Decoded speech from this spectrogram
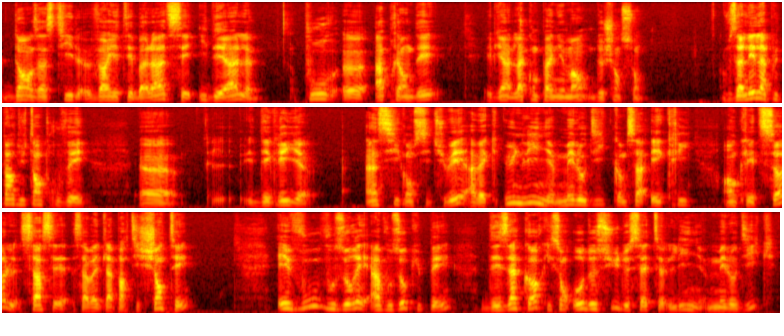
dans un style variété balade, c'est idéal pour euh, appréhender eh l'accompagnement de chansons. Vous allez la plupart du temps trouver des grilles ainsi constituées avec une ligne mélodique comme ça écrit en clé de sol. Ça, ça va être la partie chantée. Et vous, vous aurez à vous occuper des accords qui sont au-dessus de cette ligne mélodique,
